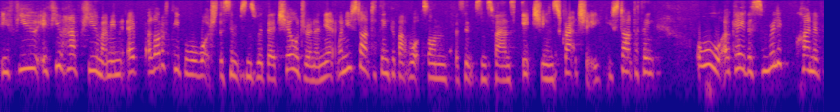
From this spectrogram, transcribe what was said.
if you if you have humor, I mean, a lot of people will watch The Simpsons with their children, and yet when you start to think about what's on for Simpsons fans, itchy and scratchy, you start to think, oh, okay, there's some really kind of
